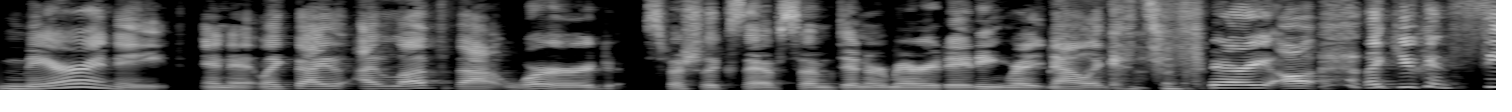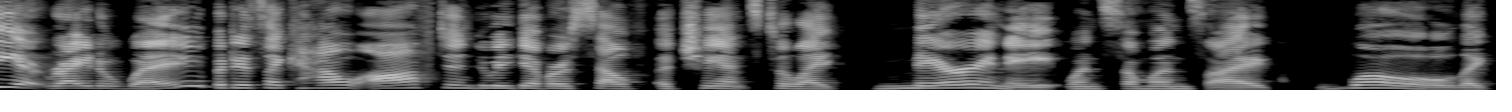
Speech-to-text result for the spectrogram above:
marinate in it. Like I, I love that word, especially because I have some dinner marinating right now. Like it's very, like you can see it right away, but it's like, how often do we give ourselves a chance to like marinate when someone's like, whoa, like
